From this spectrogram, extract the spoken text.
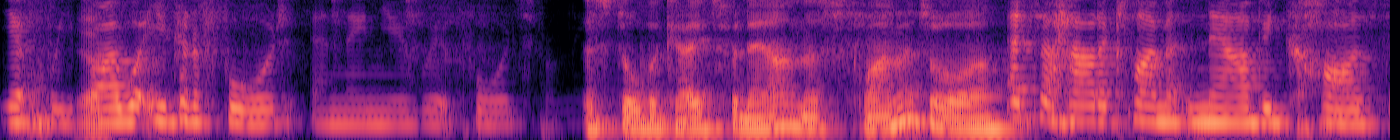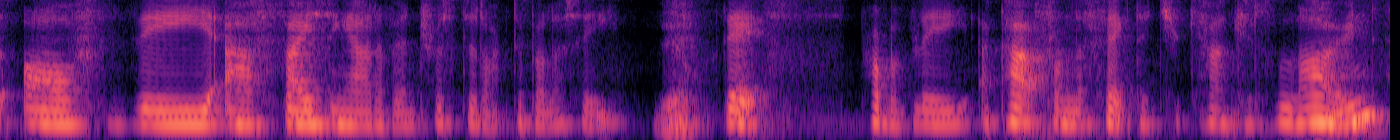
Yep, well, you Yeah. buy what you can afford, and then you work forwards from there." Is still the case for now in this climate, or It's a harder climate now because of the uh, phasing out of interest deductibility. Yeah. That's probably, apart from the fact that you can't get a loan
